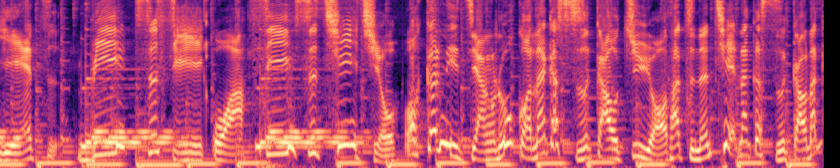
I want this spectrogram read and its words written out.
椰子，B 是西瓜，C 是气球。我跟你讲，如果那个石膏锯哦，它只能切那个石膏，那个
